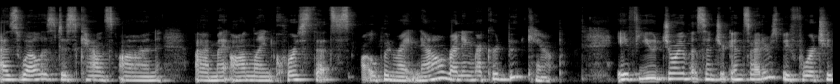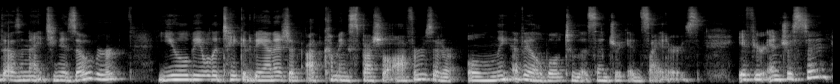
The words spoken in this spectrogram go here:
as well as discounts on uh, my online course that's open right now, Running Record Bootcamp. If you join Litcentric Insiders before 2019 is over, you'll be able to take advantage of upcoming special offers that are only available to Litcentric Insiders. If you're interested,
